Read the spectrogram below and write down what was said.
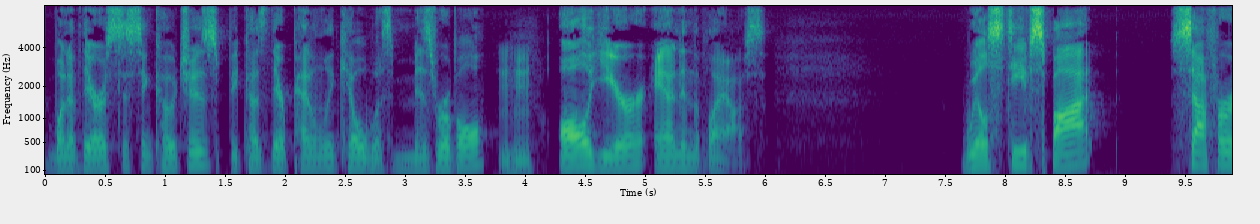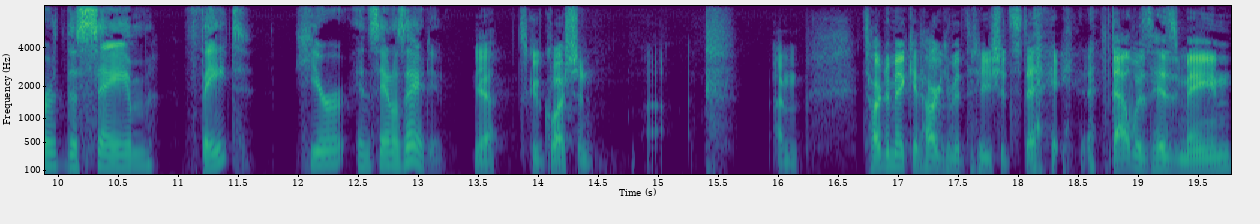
one of their assistant coaches because their penalty kill was miserable all year and in the playoffs. Will Steve Spott suffer the same fate here in San Jose, dude? Yeah, it's a good question. Uh, I'm. It's hard to make an argument that he should stay. if that was his main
